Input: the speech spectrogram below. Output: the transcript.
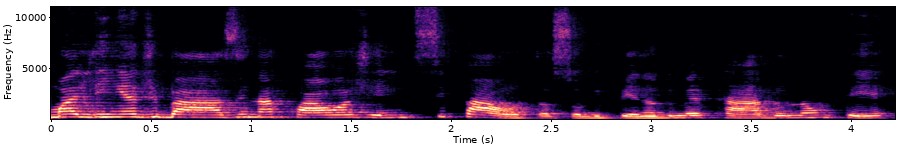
uma linha de base na qual a gente se pauta, sob pena do mercado não ter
